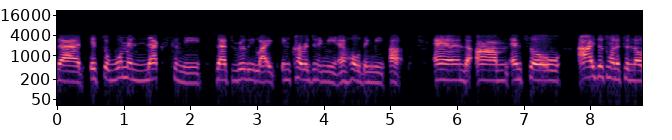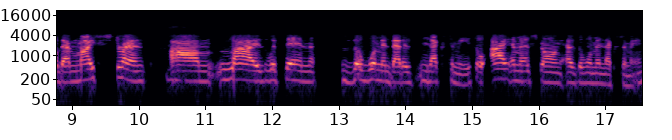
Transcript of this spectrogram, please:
that it's a woman next to me that's really like encouraging me and holding me up. And um and so I just wanted to know that my strength mm-hmm. um, lies within the woman that is next to me. So I am as strong as the woman next to me.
